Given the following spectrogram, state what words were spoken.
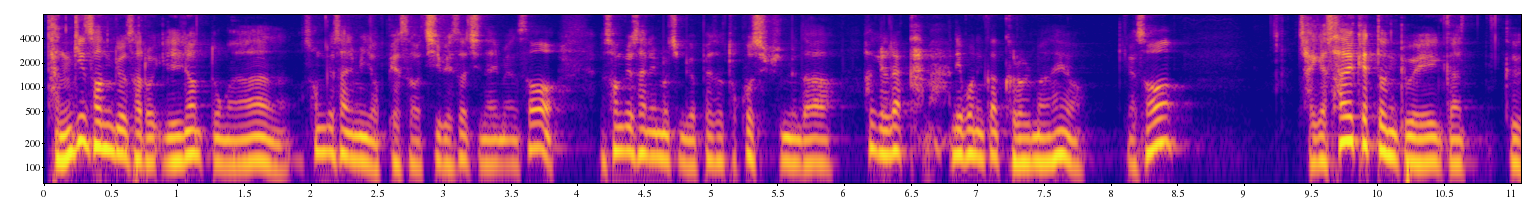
단기 선교사로 1년 동안 선교사님이 옆에서 집에서 지내면서 선교사님을 좀 옆에서 돕고 싶습니다 하길래 가만히 보니까 그럴만해요. 그래서 자기가 사역했던 교회가 그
